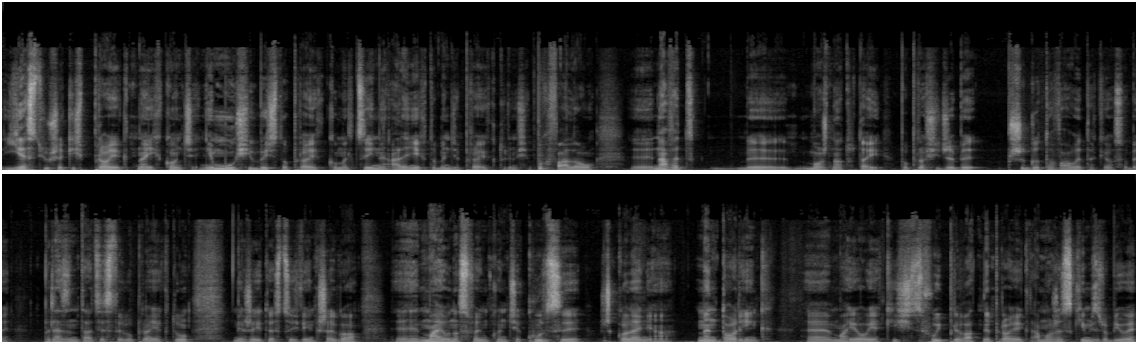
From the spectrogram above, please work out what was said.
jest już jakiś projekt na ich koncie. Nie musi być to projekt komercyjny, ale niech to będzie projekt, którym się pochwalą. E, nawet można tutaj poprosić, żeby przygotowały takie osoby prezentację z tego projektu, jeżeli to jest coś większego. E, mają na swoim koncie kursy, szkolenia, mentoring, e, mają jakiś swój prywatny projekt, a może z kimś zrobiły.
